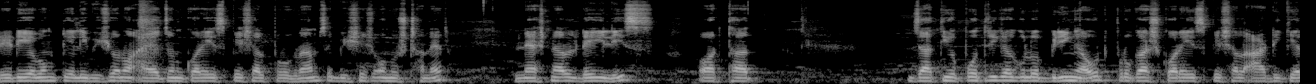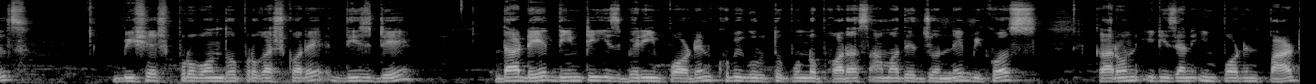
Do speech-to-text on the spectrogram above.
রেডিও এবং টেলিভিশনও আয়োজন করে স্পেশাল প্রোগ্রামস বিশেষ অনুষ্ঠানের। ন্যাশনাল ডেইলিস অর্থাৎ জাতীয় পত্রিকাগুলো ব্রিং আউট প্রকাশ করে স্পেশাল আর্টিকেলস বিশেষ প্রবন্ধ প্রকাশ করে। দিস ডে দ্য ডে দিনটি ইজ ভেরি ইম্পর্ট্যান্ট খুবই গুরুত্বপূর্ণ ফরাস আমাদের জন্যে বিকজ কারণ it is an important part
